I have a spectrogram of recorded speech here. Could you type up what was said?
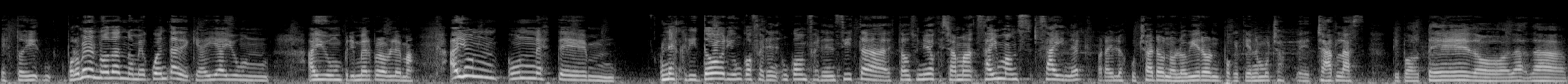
estoy por lo menos no dándome cuenta de que ahí hay un hay un primer problema. Hay un un este un escritor y un, conferencista de Estados Unidos que se llama Simon Sinek, para ahí lo escucharon o lo vieron porque tiene muchas eh, charlas tipo TED o da,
